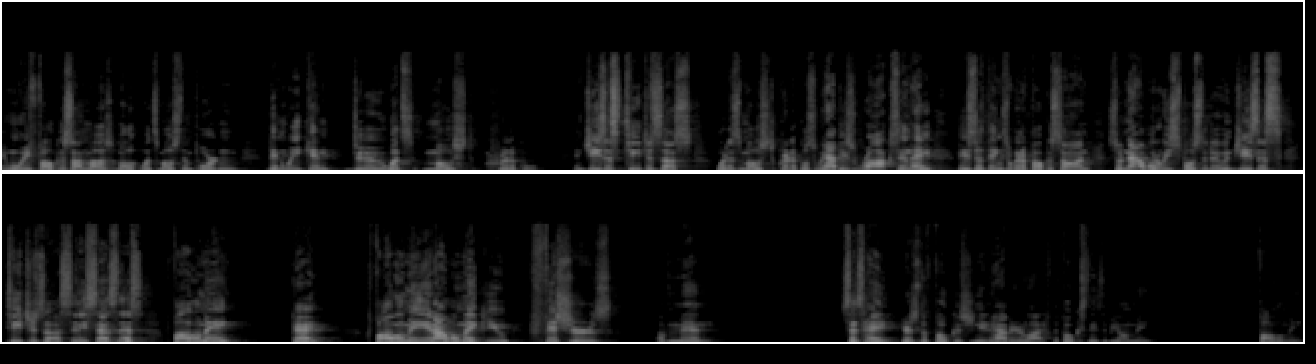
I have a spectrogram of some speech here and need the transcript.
And when we focus on most, mo- what's most important, then we can do what's most critical. And Jesus teaches us what is most critical. So we have these rocks and hey, these are things we're going to focus on. So now what are we supposed to do? And Jesus teaches us, and he says this follow me, okay? Follow me, and I will make you fishers of men. Says, hey, here's the focus you need to have in your life. The focus needs to be on me. Follow me.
